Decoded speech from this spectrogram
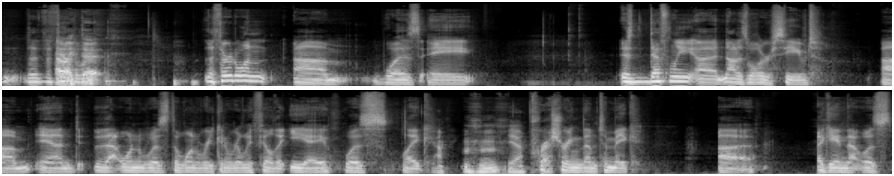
the, the third I liked one, it. the third one um, was a is definitely uh, not as well received. Um, and that one was the one where you can really feel that EA was like yeah, yeah, pressuring them to make uh, a game that was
